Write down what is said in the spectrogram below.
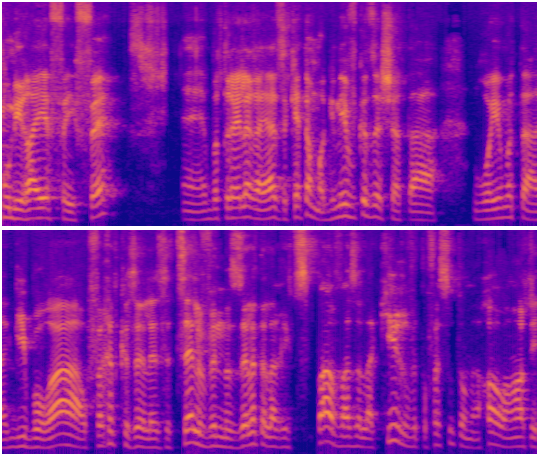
הוא נראה יפהפה. בטריילר היה איזה קטע מגניב כזה, שאתה רואים את הגיבורה הופכת כזה לאיזה צל ונוזלת על הרצפה ואז על הקיר ותופס אותו מאחור, ואמרתי,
